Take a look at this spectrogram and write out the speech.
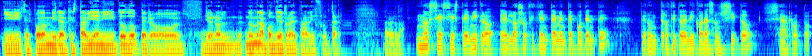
y dices, puedo admirar que está bien y todo, pero yo no, no me la pondría otra vez para disfrutar, la verdad. No sé si este micro es lo suficientemente potente, pero un trocito de mi corazoncito se ha roto.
